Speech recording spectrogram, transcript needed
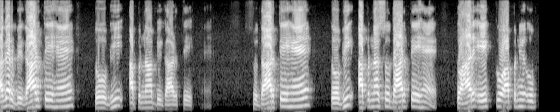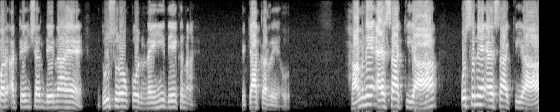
अगर बिगाड़ते हैं तो भी अपना बिगाड़ते हैं। सुधारते हैं तो भी अपना सुधारते हैं। तो हर एक को अपने ऊपर अटेंशन देना है, दूसरों को नहीं देखना है। कि क्या कर रहे हैं वो? हमने ऐसा किया, उसने ऐसा किया,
